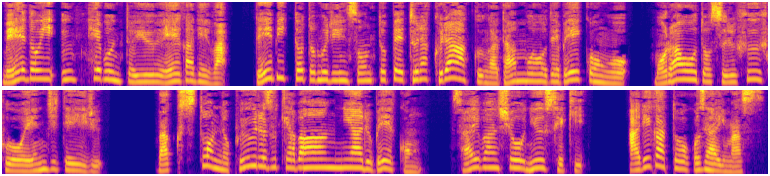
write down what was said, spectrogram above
メイド・イ・ウン・ヘブンという映画では、デイビッド・トムリンソンとペトラ・クラークが暖房でベーコンをもらおうとする夫婦を演じている。バックストンのプールズ・キャバーンにあるベーコン、裁判所入籍。ありがとうございます。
